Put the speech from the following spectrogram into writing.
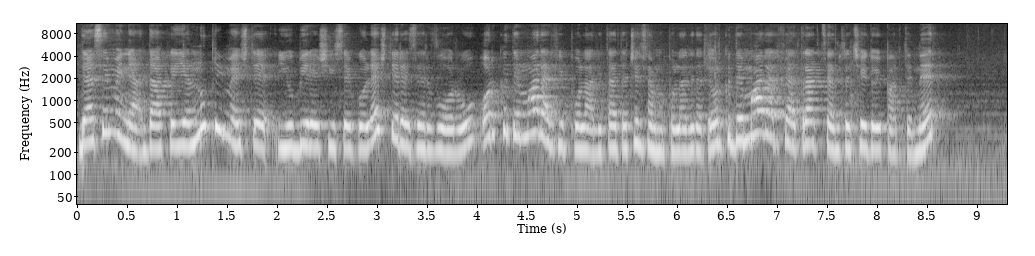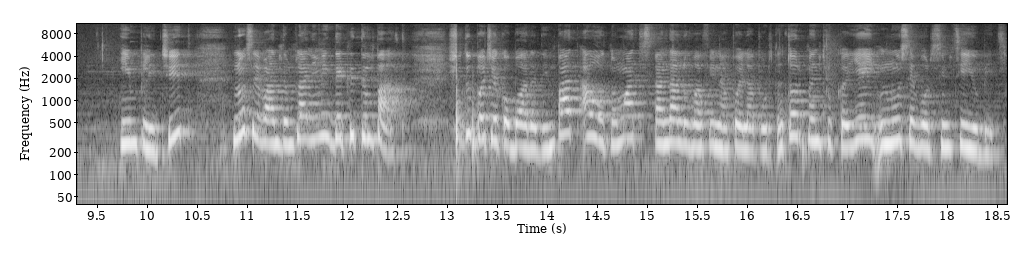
De asemenea, dacă el nu primește iubire și se golește rezervorul, oricât de mare ar fi polaritatea, ce înseamnă polaritate, oricât de mare ar fi atracția între cei doi parteneri, implicit, nu se va întâmpla nimic decât în pat. Și după ce coboară din pat, automat scandalul va fi înapoi la purtător pentru că ei nu se vor simți iubiți.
